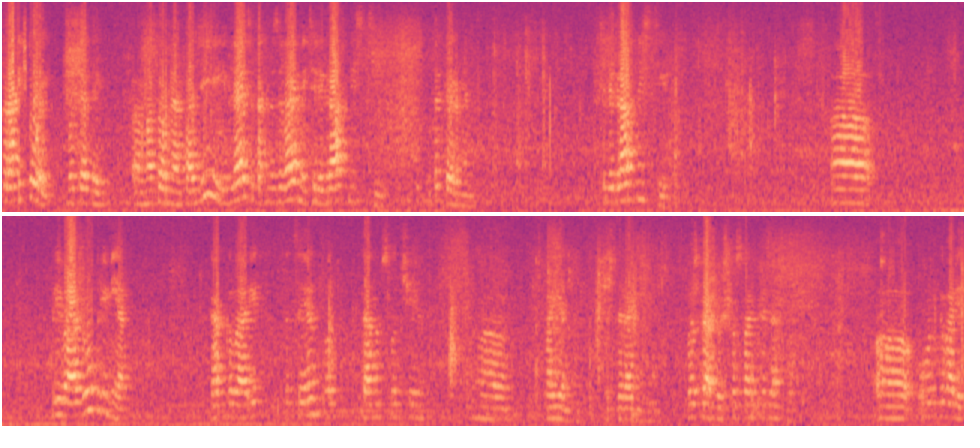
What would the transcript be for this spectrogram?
характерой вот этой э, моторной апазии является так называемый телеграфный стиль. Это термин. Телеграфный стиль. Э, привожу пример. Как говорит пациент, вот в данном случае э, военный после ранения. Вы спрашиваете, что с вами произошло? Э, он говорит,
